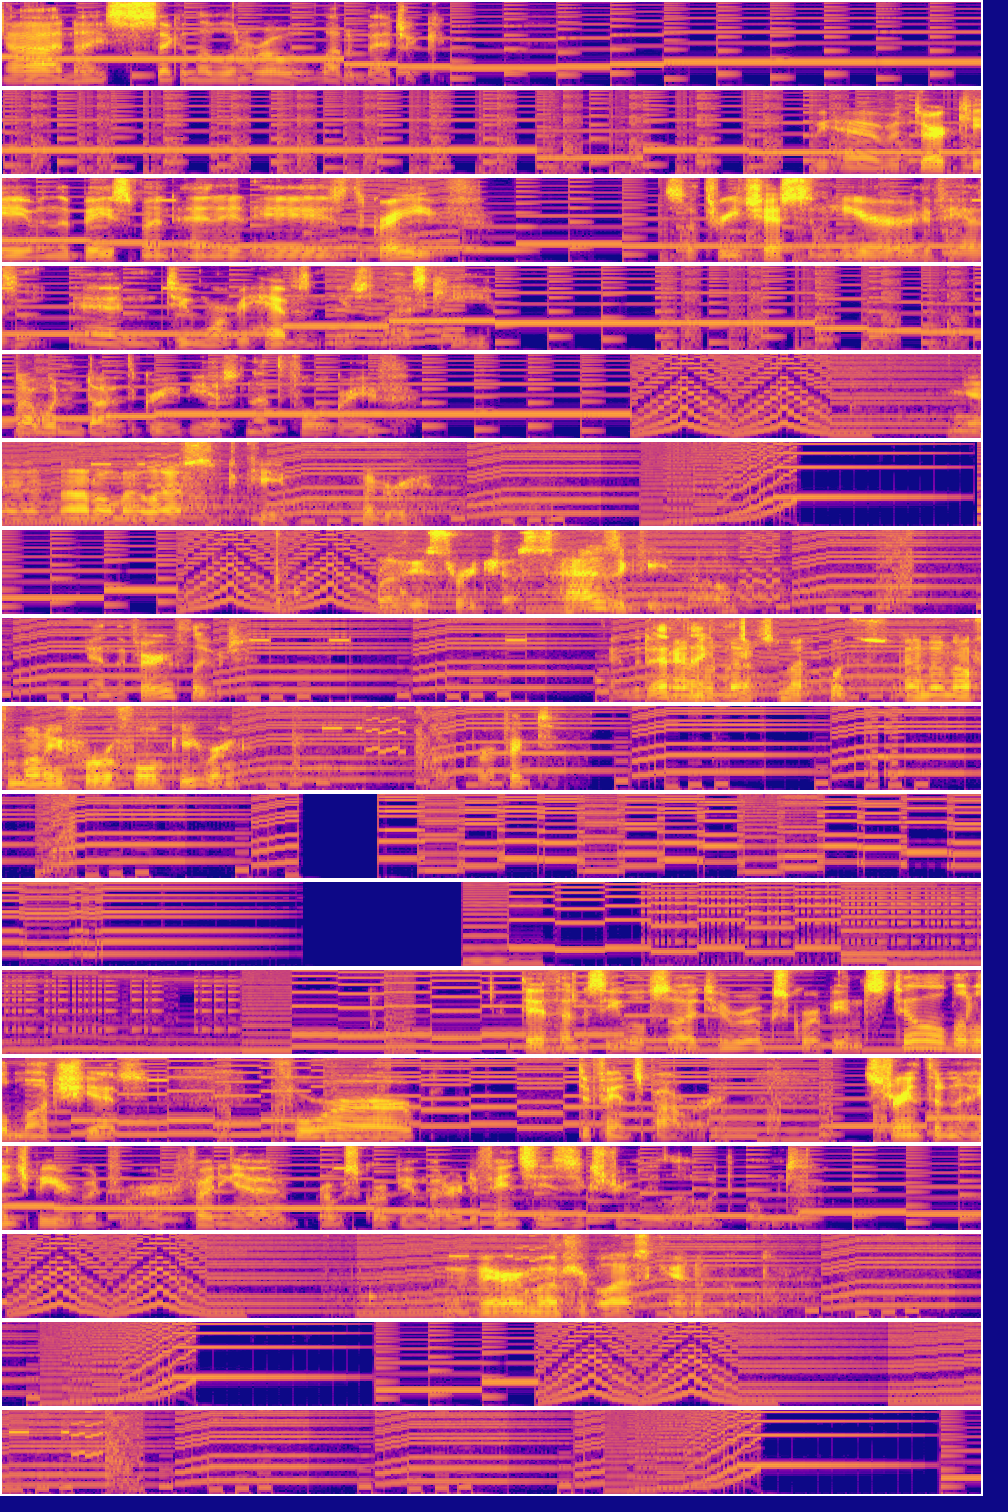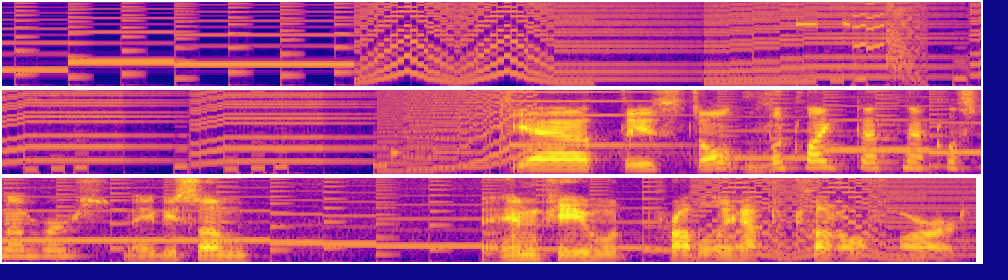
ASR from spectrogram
Ah, nice. Second level in a row with a lot of magic. Have a dark cave in the basement, and it is the grave. So three chests in here, if he hasn't, and two more if he hasn't used the last key. But I wouldn't dive the grave yet, not the full grave. Yeah, not on my last key. Agree. One of these three chests has a key, though. And the fairy flute. And the death and the necklace. death necklace, and enough money for a full keyring. Perfect. Death on the Sea Wolf side, two Rogue Scorpions. Still a little much yet for defense power. Strength and HP are good for fighting a Rogue Scorpion, but our defense is extremely low at the moment. Very much a glass cannon build. Yeah, these don't look like death necklace numbers. Maybe some. The MP would probably have to cut off hard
